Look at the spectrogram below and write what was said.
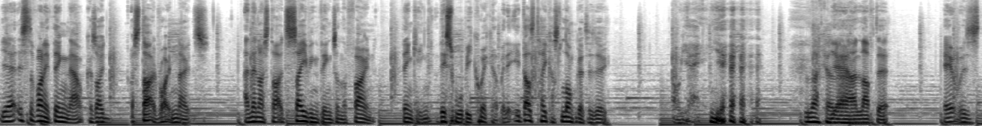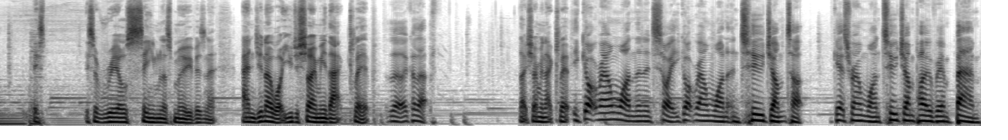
Yeah, this is the funny thing now because I I started writing notes, and then I started saving things on the phone, thinking this will be quicker, but it, it does take us longer to do. Oh yeah, yeah, Look at yeah. I loved it. It was it's it's a real seamless move, isn't it? And you know what? You just show me that clip. Look at that. Like show me that clip. He got round one, then sorry, he got round one and two jumped up. Gets round one, two jump over him, bam.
